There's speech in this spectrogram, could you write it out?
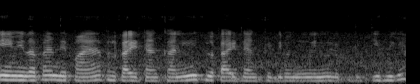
ਐਵੇਂ ਦਾ ਭੈਣ ਦੇ ਪਾਇਆ। ਫੁਲਕਾਰੀ ਟਾਂਕਾ ਨਹੀਂ, ਫੁਲਕਾਰੀ ਟਾਂਕੇ ਦੀ ਮੈਨੂੰ ਇਹਨੂੰ ਲੁੱਕ ਦਿੱਤੀ ਹੋਈ ਹੈ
